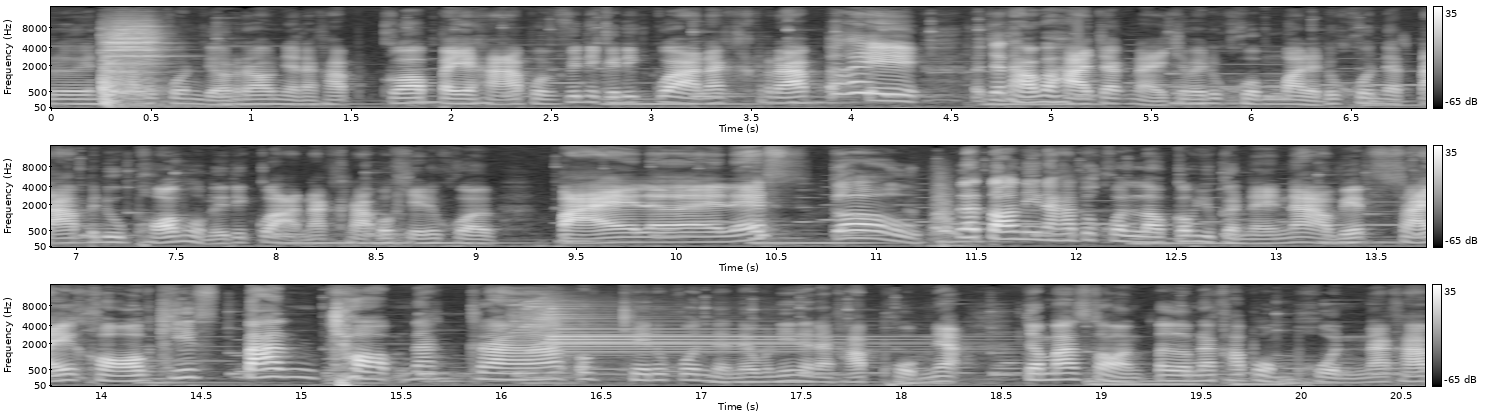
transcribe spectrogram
เลยนะครับทุกคนเดี๋ยวเราเนี่ยนะครับก็ไปหาผลฟินิกกันดีกว่านะครับเฮ้ยเราจะถามว่าหาจากไหนใช่ไหมทุกคนมาเดี๋ยวทุกคนเนี่ยตามไปดูพร้อมผมเลยดีกว่านะครับโอเคทุกคน ไปเลย let's go และตอนนี้นะครับทุกคนเราก็อยู่กันในหน้าเว็บไซต์ของ k i s t a n Shop นะครับ โอเคทุกคนเดี๋ยวในวันนี้เนี่ยนะครับ ผมเนี่ยจะมาสอนเติมนะครับผมผลนะครับ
